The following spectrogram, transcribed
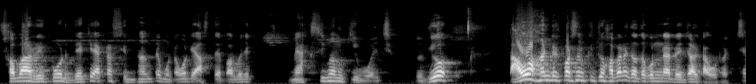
সবার রিপোর্ট দেখে একটা সিদ্ধান্তে মোটামুটি আসতে পারব যে ম্যাক্সিমাম কি বলছে। যদিও তাও হান্ড্রেড পার্সেন্ট কিছু হবে না, যতক্ষণ না রেজাল্ট আউট হচ্ছে।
